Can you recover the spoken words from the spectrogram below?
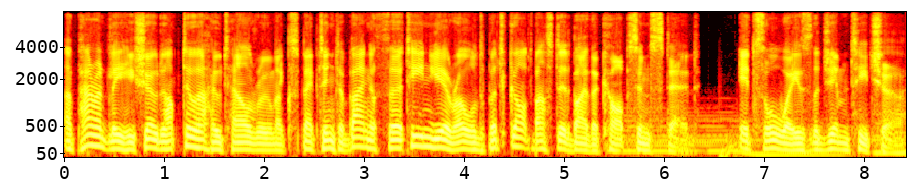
Apparently he showed up to a hotel room expecting to bang a 13 year old but got busted by the cops instead. It's always the gym teacher.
